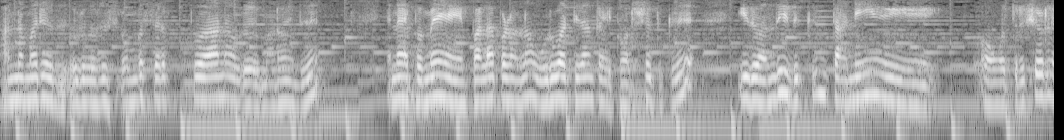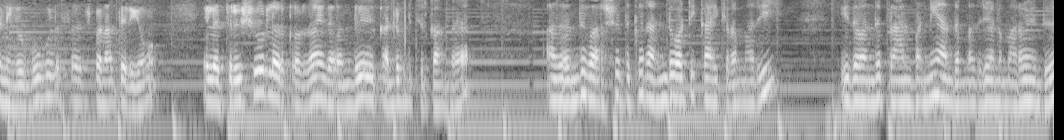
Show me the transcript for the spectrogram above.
அந்த மாதிரி ஒரு ஒரு ஒரு ரொம்ப சிறப்பான ஒரு மரம் இது. ஏன்னா எப்போவுமே பலாப்பழம்லாம் ஒரு வாட்டி தான் காய்க்கும் வருஷத்துக்கு. இது வந்து இதுக்குன்னு தனி அவங்க திருஷூரில் நீங்கள் கூகுளில் சர்ச் பண்ணால் தெரியும். இல்லை திருஷூரில் இருக்கிறவர் தான் இதை வந்து கண்டுபிடிச்சிருக்காங்க. அது வந்து வருஷத்துக்கு ரெண்டு வாட்டி காய்க்கிற மாதிரி இதை வந்து பிளான் பண்ணி அந்த மாதிரியான மரம் இது.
